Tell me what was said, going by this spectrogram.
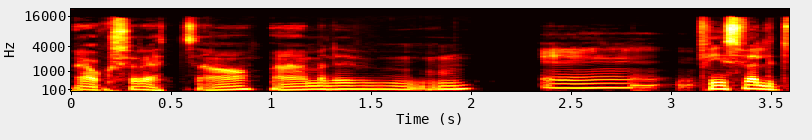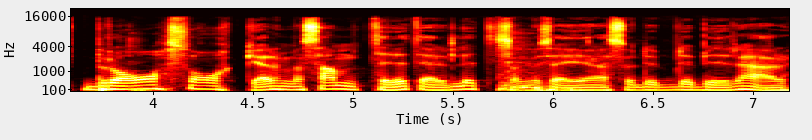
ja också rätt. Ja, nej, men det mm. Eh, finns väldigt bra saker men samtidigt är det lite som vi säger, alltså det, det blir det här,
